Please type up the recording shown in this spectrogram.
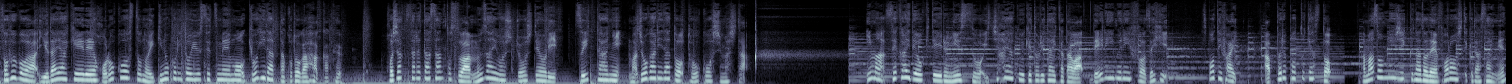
祖父母はユダヤ系でホロコーストの生き残りという説明も虚偽だったことが発覚。保釈されたサントスは無罪を主張しており、ツイッターに魔女狩りだと投稿しました。今、世界で起きているニュースをいち早く受け取りたい方は、デイリーブリーフをぜひ、Spotify、Apple Podcast、Amazon Music などでフォローしてくださいね。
